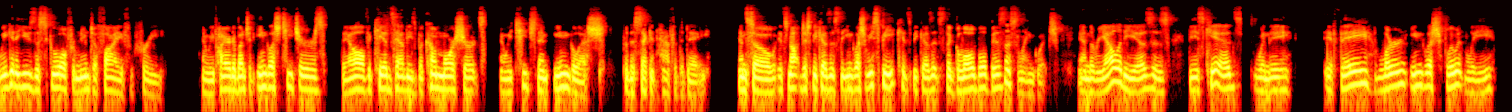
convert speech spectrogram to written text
we get to use the school from noon to five for free. And we've hired a bunch of English teachers. They all, the kids have these Become More shirts, and we teach them English for the second half of the day. And so it's not just because it's the English we speak, it's because it's the global business language. And the reality is, is these kids, when they if they learn English fluently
